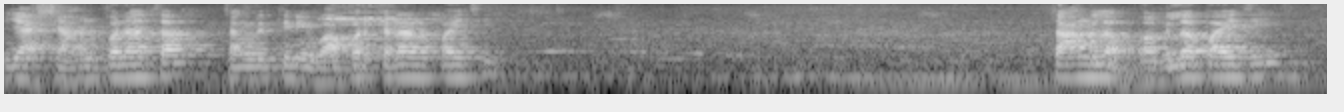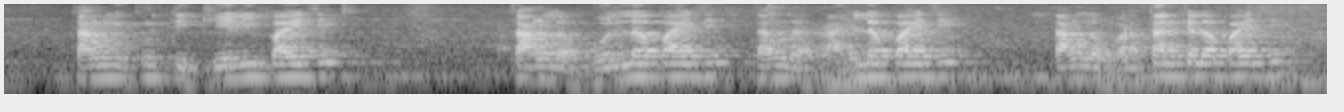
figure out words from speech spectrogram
या शहाणपणाचा चांगल्या रीतीने वापर करायला पाहिजे. चांगलं बघलं पाहिजे. चांगली कृती केली पाहिजे. चांगलं बोललं पाहिजे. चांगलं राहिलं पाहिजे. चांगलं वर्तन केलं पाहिजे.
